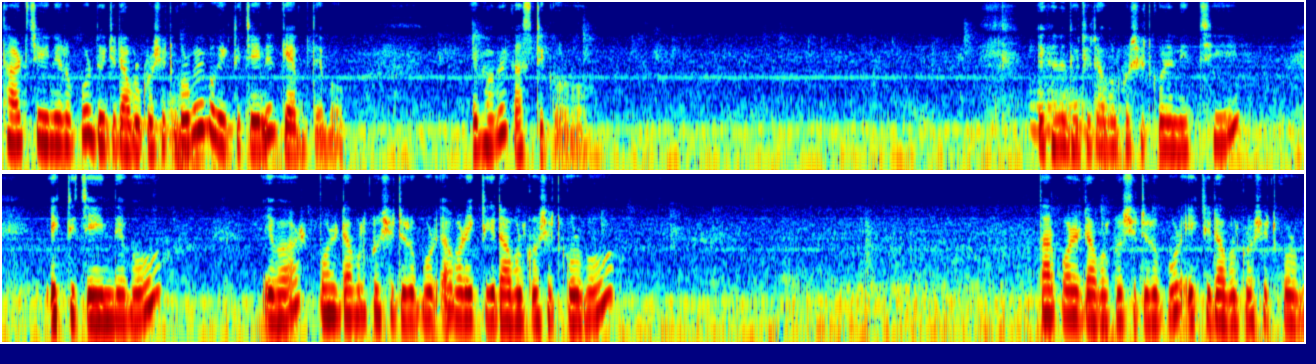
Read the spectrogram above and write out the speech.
থার্ড চেইনের উপর দুইটি ডাবল ক্রোশেট করব এবং একটি চেইনের গ্যাপ দেব। এভাবে কাজটি করব। এখানে দুটি ডাবল ক্রোশেট করে নিচ্ছি। একটি চেইন দেব। এবার পরে ডাবল ক্রোশেটের উপর আবার একটি ডাবল ক্রোশেট করব। তারপরে ডাবল ক্রোশেটের উপর একটি ডাবল ক্রোশেট করব।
